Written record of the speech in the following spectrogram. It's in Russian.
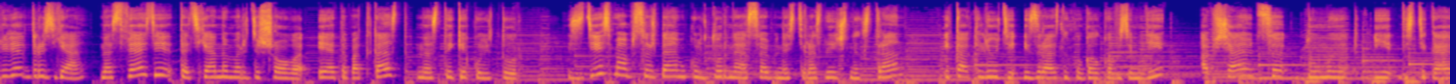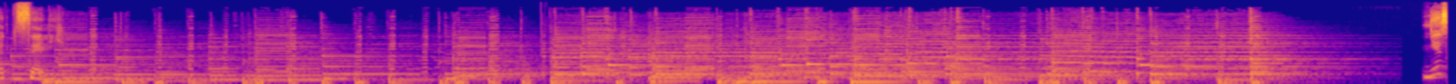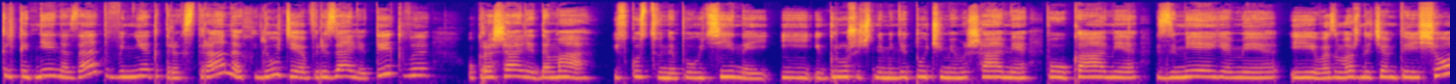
Привет, друзья! На связи Татьяна Мардюшова, и это подкаст «На стыке культур». Здесь мы обсуждаем культурные особенности различных стран и как люди из разных уголков Земли общаются, думают и достигают целей. Несколько дней назад в некоторых странах люди врезали тыквы, украшали дома искусственной паутиной и игрушечными летучими мышами, пауками, змеями и, возможно, чем-то еще,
